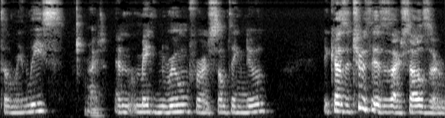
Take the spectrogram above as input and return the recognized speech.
to release right. and making room for something new. Because the truth is, is our cells are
